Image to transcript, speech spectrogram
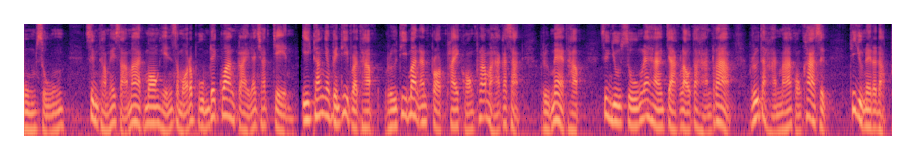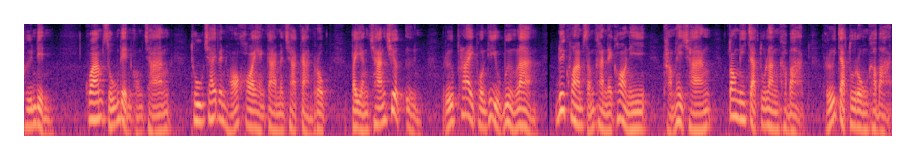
มุมสูง ซึ่งทำให้สามารถมองเห็นสมรภูมิได้กว้างไกลและชัดเจน อีกทั้งยังเป็นที่ประทับหรือที่มั่นอันปลอดภัยของพระมหากษัตริย์ หรือแม่ทัพ ซึ่งอยู่สูงและห่างจากเหล่าทหารราบ หรือทหารม้าของข้าศึกที่อยู่ในระดับพื้นดิน ความสูงเด่นของช้าง ถูกใช้เป็นหอคอยแห่งการบัญชาการรบ ไปยังช้างเชือกอื่น หรือไพร่พลที่อยู่เบื้องล่าง ด้วยความสำคัญในข้อนี้ทำให้ช้างต้องมีจัตุรังคบาท หรือจัตุรงคบาท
